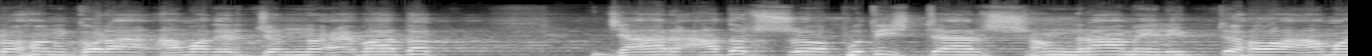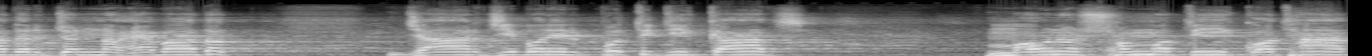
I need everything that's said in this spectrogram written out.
গ্রহণ করা আমাদের জন্য এবাদত যার আদর্শ প্রতিষ্ঠার সংগ্রামে লিপ্ত হওয়া আমাদের জন্য এবাদত যার জীবনের প্রতিটি কাজ, মৌন সম্মতি, কথা,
